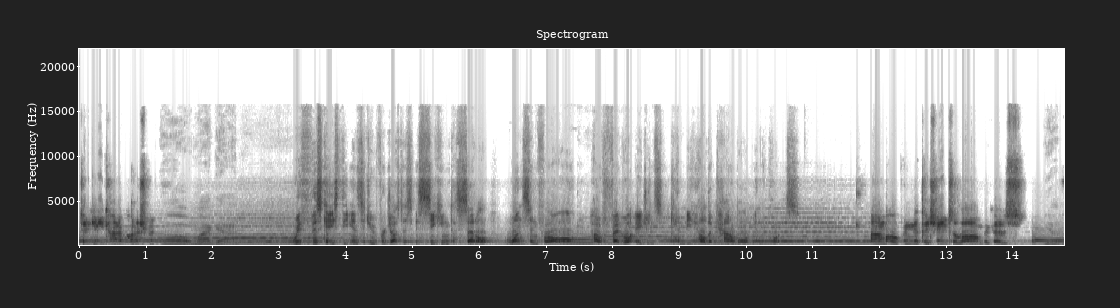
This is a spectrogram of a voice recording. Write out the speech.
to any kind of punishment. Oh my god. With this case, the Institute for Justice is seeking to settle once and for all how federal agents can be held accountable in the courts. I'm hoping that they change the law because Yes,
